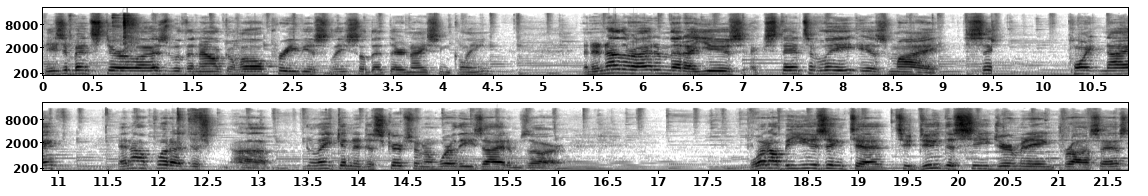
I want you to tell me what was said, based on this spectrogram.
These have been sterilized with an alcohol previously so that they're nice and clean. And another item that I use extensively is my six point knife and I'll put a uh, link in the description on where these items are. What I'll be using to, to do the seed germinating process,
